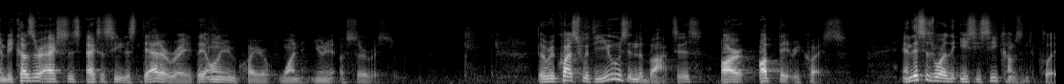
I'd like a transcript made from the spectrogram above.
And because they're accessing this data array, they only require one unit of service. The requests with use in the boxes are update requests. And this is where the ECC comes into play.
